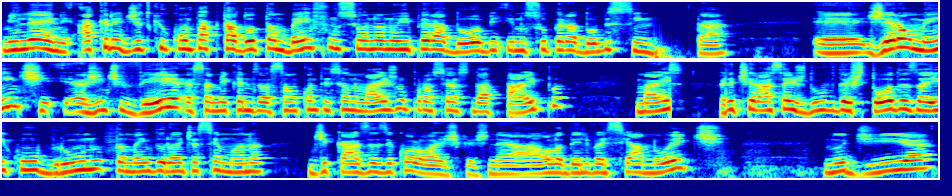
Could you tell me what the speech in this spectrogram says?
Milene, acredito que o compactador também funciona no Hyper Adobe e no Super Adobe sim, tá? É, geralmente a gente vê essa mecanização acontecendo mais no processo da taipa, mas a gente tirar essas dúvidas todas aí com o Bruno também durante a semana de casas ecológicas, né? A aula dele vai ser à noite, no dia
